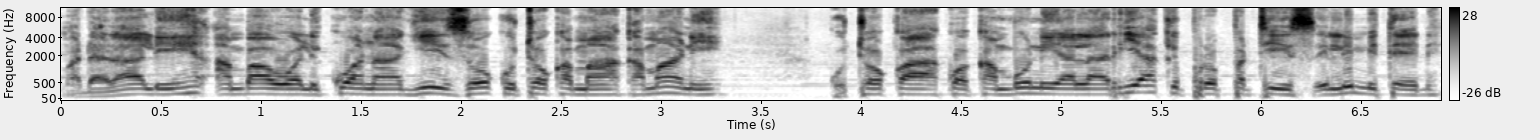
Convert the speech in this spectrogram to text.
madalali ambao walikuwa na agizo kutoka mahakamani kutoka kwa kampuni ya Lariak Properties Limited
